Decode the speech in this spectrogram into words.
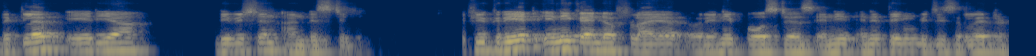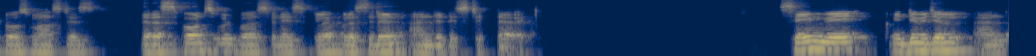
the club area, division, and district, if you create any kind of flyer or any posters, any anything which is related to Toastmasters, the responsible person is club president and the district director. Same way, individual and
